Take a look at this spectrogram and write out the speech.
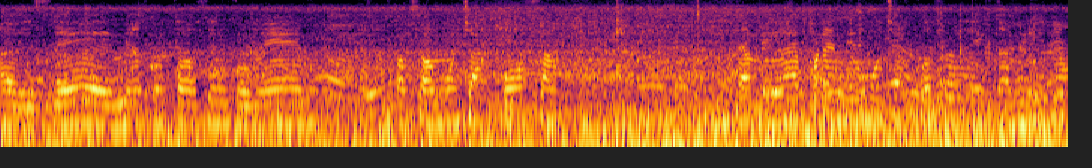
a veces me ha costado sin comer, han pasado muchas cosas y también he aprendido muchas cosas del camino.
